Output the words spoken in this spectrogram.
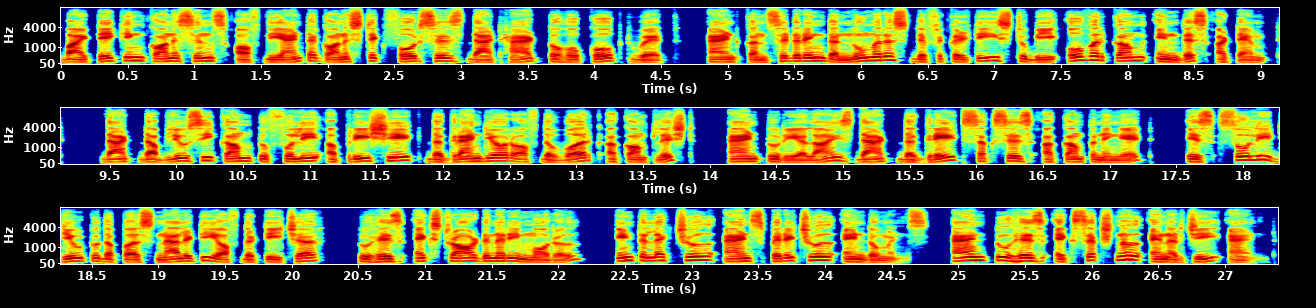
by taking cognizance of the antagonistic forces that had Toho coped with, and considering the numerous difficulties to be overcome in this attempt, that WC come to fully appreciate the grandeur of the work accomplished and to realize that the great success accompanying it is solely due to the personality of the teacher, to his extraordinary moral, intellectual and spiritual endowments, and to his exceptional energy and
